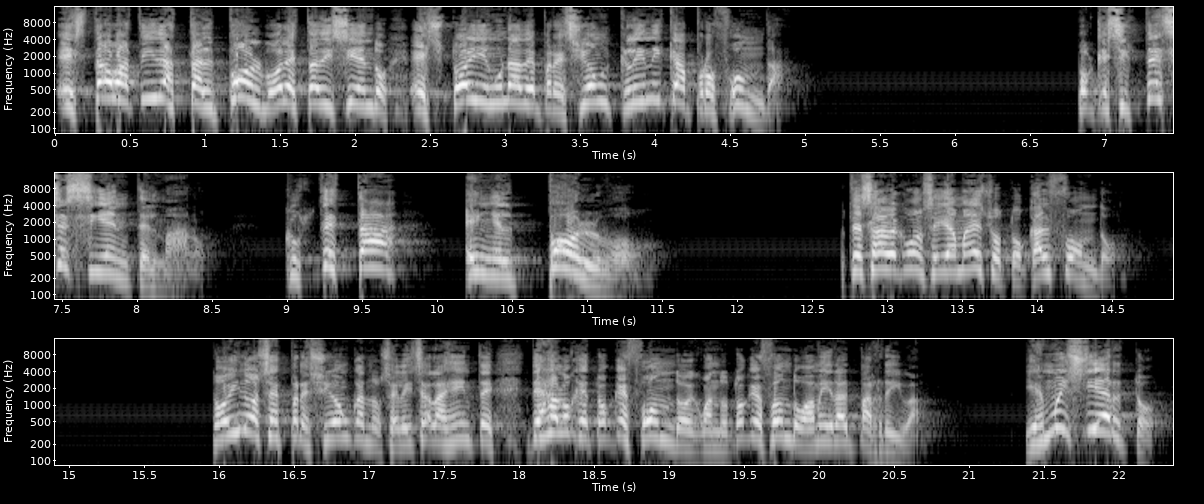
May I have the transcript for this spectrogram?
está abatida hasta el polvo, él está diciendo estoy en una depresión clínica profunda. Porque si usted se siente, hermano, que usted está en el polvo, usted sabe cómo se llama eso, tocar fondo. ¿He oído esa expresión cuando se le dice a la gente, déjalo que toque fondo, y cuando toque fondo va a mirar para arriba? Y es muy cierto,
